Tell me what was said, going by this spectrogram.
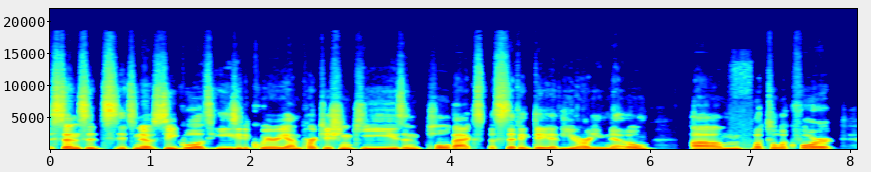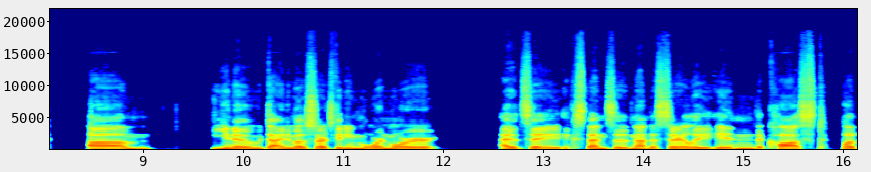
since it's it's NoSQL, it's easy to query on partition keys and pull back specific data that you already know um, what to look for. Um, you know, Dynamo starts getting more and more, I would say, expensive, not necessarily in the cost, but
